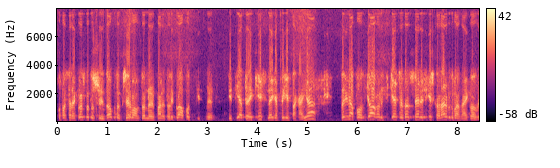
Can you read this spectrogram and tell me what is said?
ο Πασαρακός με τον Σουηδό που το ξέρουμε από τον ε, Πανετολικό από την ε, θητεία του εκεί. Συνέχεια πήγε στα Χανιά. Πριν από δύο αγωνιστικές εδώ της Σέρες είχε σκοράρει με τον Παναθηναϊκό Β.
